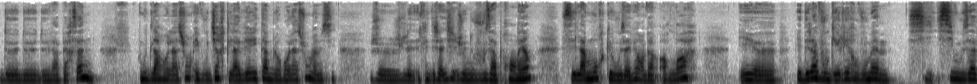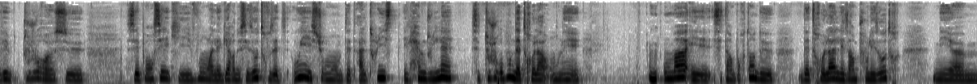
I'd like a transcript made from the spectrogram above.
de, de, la personne ou de la relation et vous dire que la véritable relation, même si je, l'ai déjà dit, je ne vous apprends rien, c'est l'amour que vous avez envers Allah et, euh, et déjà vous guérir vous-même. Si, si, vous avez toujours euh, ce, ces pensées qui vont à l'égard de ces autres, vous êtes, oui, sûrement peut-être altruiste, et alhamdoulilah, c'est toujours bon d'être là. On est, Oumma, et c'est important d'être là les uns pour les autres, mais euh,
